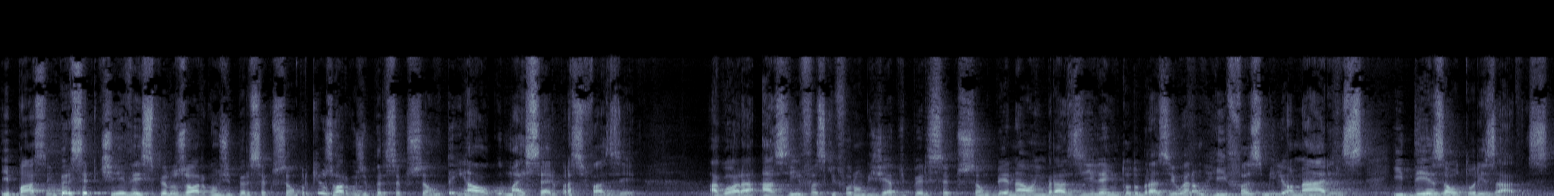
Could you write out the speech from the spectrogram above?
e passam imperceptíveis pelos órgãos de persecução, porque os órgãos de persecução têm algo mais sério para se fazer. Agora, as rifas que foram objeto de persecução penal em Brasília e em todo o Brasil eram rifas milionárias e desautorizadas.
